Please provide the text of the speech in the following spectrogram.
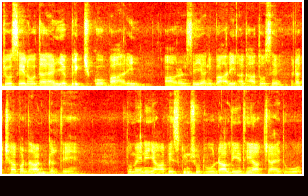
जो सेल होता है, ये वृक्ष को बाहरी आवरण से, यानी बाहरी आघातों से रक्षा प्रदान करते हैं। तो मैंने यहाँ पे स्क्रीनशॉट वो डाल दिए थे, आप चाहे तो वो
